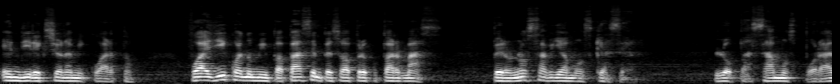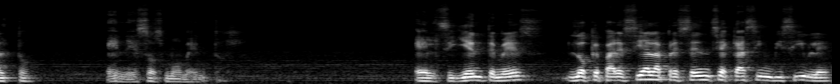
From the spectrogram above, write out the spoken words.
en dirección a mi cuarto. Fue allí cuando mi papá se empezó a preocupar más, pero no sabíamos qué hacer. Lo pasamos por alto en esos momentos. El siguiente mes, lo que parecía la presencia casi invisible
